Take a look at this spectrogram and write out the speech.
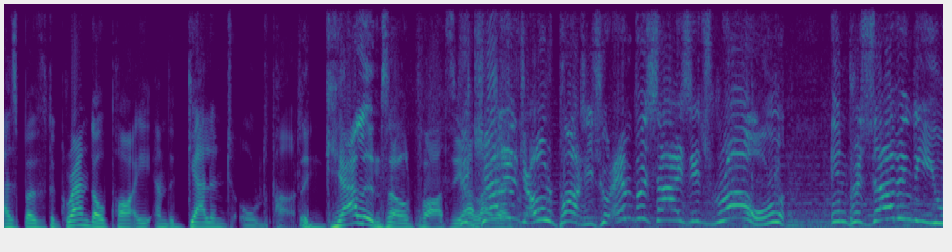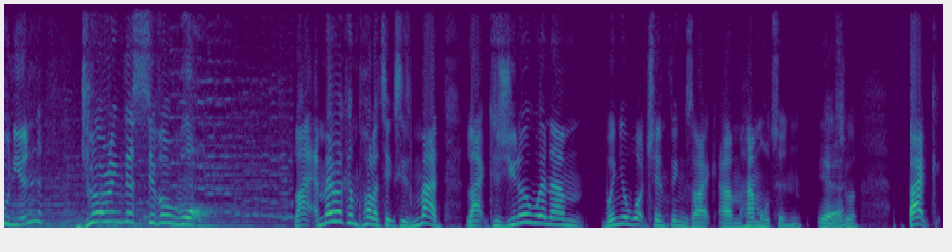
as both the Grand Old Party and the Gallant Old Party. The gallant old party. I The like. Gallant Old Party to emphasize its role in preserving the Union during the Civil War. Like American politics is mad. Like because you know when um when you're watching things like um Hamilton, Yeah. back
